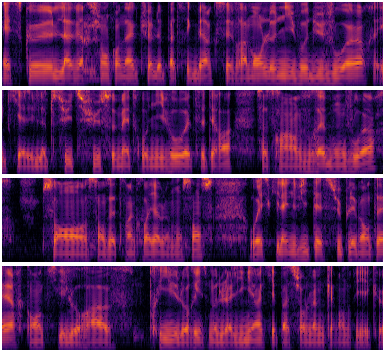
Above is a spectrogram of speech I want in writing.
Est-ce que la version qu'on a actuelle de Patrick Berg, c'est vraiment le niveau du joueur et qui a là de suite su se mettre au niveau, etc. Ça sera un vrai bon joueur, sans, sans être incroyable à mon sens Ou est-ce qu'il a une vitesse supplémentaire quand il aura pris le rythme de la Ligue 1 qui est pas sur le même calendrier que,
